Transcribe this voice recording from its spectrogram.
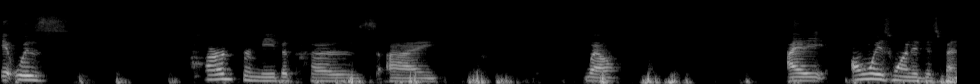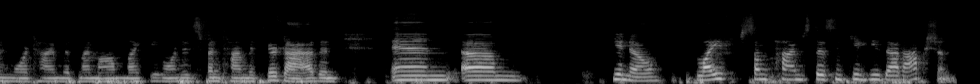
it was hard for me because I, well, I always wanted to spend more time with my mom, like you wanted to spend time with your dad, and and um, you know, life sometimes doesn't give you that option.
